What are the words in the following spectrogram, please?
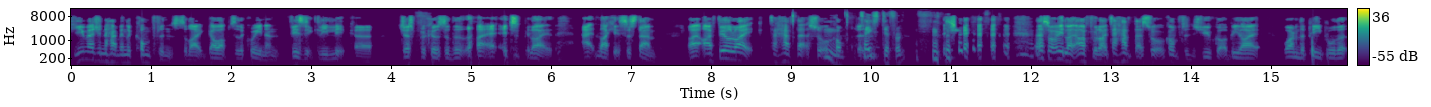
Can you imagine having the confidence to like go up to the Queen and physically lick her just because of the? Like, it just be like, act like it's a stamp. Like, I feel like to have that sort of Hmm, confidence. tastes different. That's what I mean. Like, I feel like to have that sort of confidence, you've got to be like one of the people that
